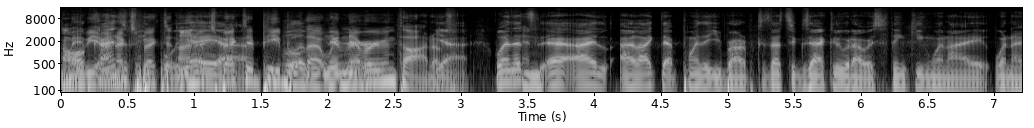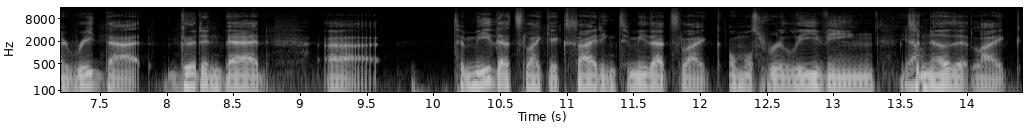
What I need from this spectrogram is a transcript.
All maybe kinds of unexpected people. Yeah, yeah. People people, that we never, never- even thought of Yeah. Well, that's And- I I like that point that you brought up because that's exactly what I was thinking when I when I read that good and bad. Uh, to to me that's like exciting. To me that's like almost relieving Yeah. to know that like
